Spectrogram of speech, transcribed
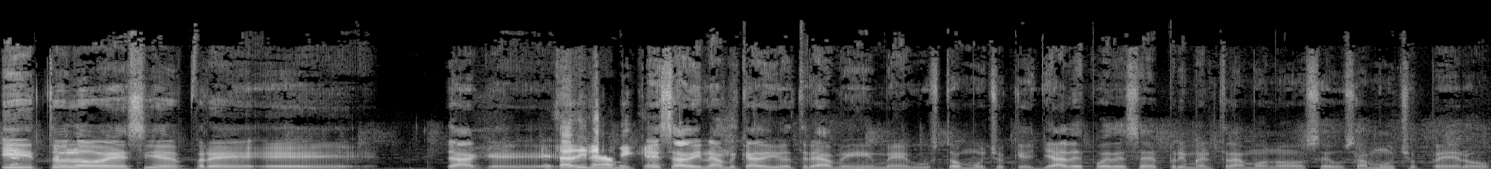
Y tú lo ves siempre, eh, que Esa dinámica. esa dinámica de ellos tres a mí me gustó mucho, que ya después de ese primer tramo no se usa mucho, pero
